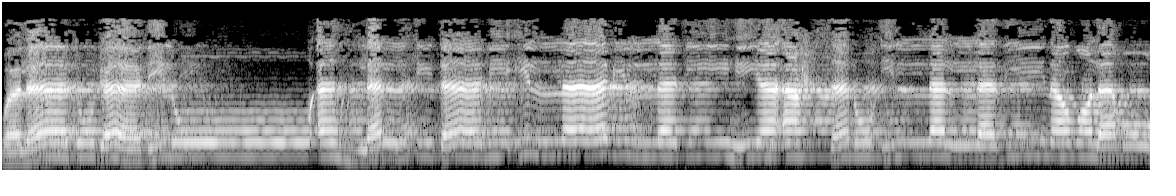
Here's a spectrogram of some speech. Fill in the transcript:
وَلَا تُجَادِلُوا أَهْلَ الْكِتَابِ إِلَّا بِالَّتِي هِيَ أَحْسَنُ إِلَّا الَّذِينَ ظَلَمُوا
